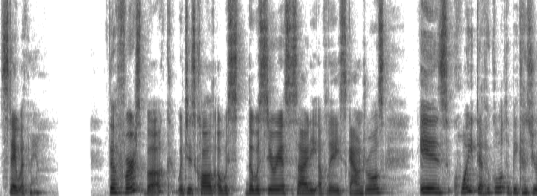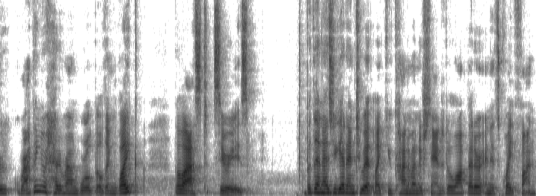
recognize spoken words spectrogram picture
Stay with me. The first book, which is called The Wisteria Society of Lady Scoundrels, is quite difficult because you're wrapping your head around world building like the last series. But then as you get into it, like you kind of understand it a lot better and it's quite fun.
